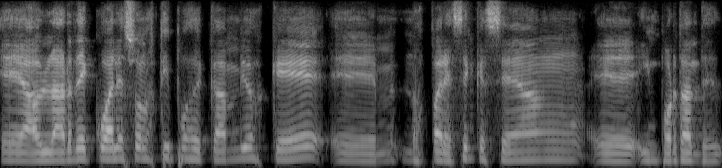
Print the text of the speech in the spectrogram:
eh, hablar de cuáles son los tipos de cambios que eh, nos parecen que sean eh, importantes.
